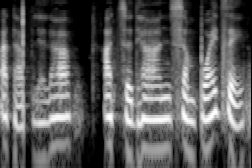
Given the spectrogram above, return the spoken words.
आता आपल्याला आजचं ध्यान संपवायचं आहे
